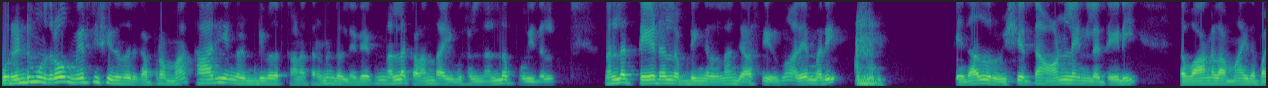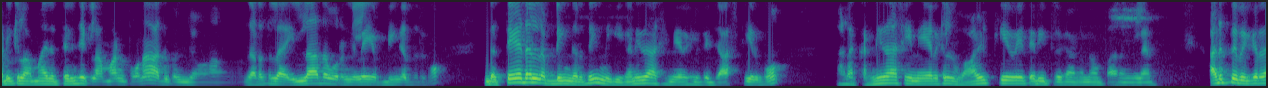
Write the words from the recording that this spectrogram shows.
ஒரு ரெண்டு மூணு தடவை முயற்சி செய்ததற்கு அப்புறமா காரியங்கள் முடிவதற்கான தருணங்கள் நிறைய இருக்கும். நல்ல கலந்தாய்வுகள் நல்ல புரிதல் நல்ல தேடல் அப்படிங்கிறதெல்லாம் ஜாஸ்தி இருக்கும். அதே மாதிரி ஏதாவது ஒரு விஷயத்த ஆன்லைன்ல தேடி இதை வாங்கலாமா இதை படிக்கலாமா இதை தெரிஞ்சுக்கலாமான்னு போனால் அது கொஞ்சம் அந்த இடத்துல இல்லாத ஒரு நிலை அப்படிங்கிறது இருக்கும். இந்த தேடல் அப்படிங்கிறது இன்னைக்கு கன்னிராசி நேயர்களுக்கு ஜாஸ்தி இருக்கும். பல கன்னிராசி நேயர்கள் வாழ்க்கையவே தேடிட்டு இருக்காங்கன்னா பாருங்களேன். அடுத்து இருக்கிற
